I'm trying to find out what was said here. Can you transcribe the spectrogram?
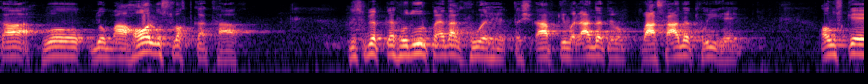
کا وہ جو ماحول اس وقت کا تھا، جس میں اپنے حضور پیدا ہوئے ہیں آپ کی ولادت باسعادت ہوئی ہے، اور اس کے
